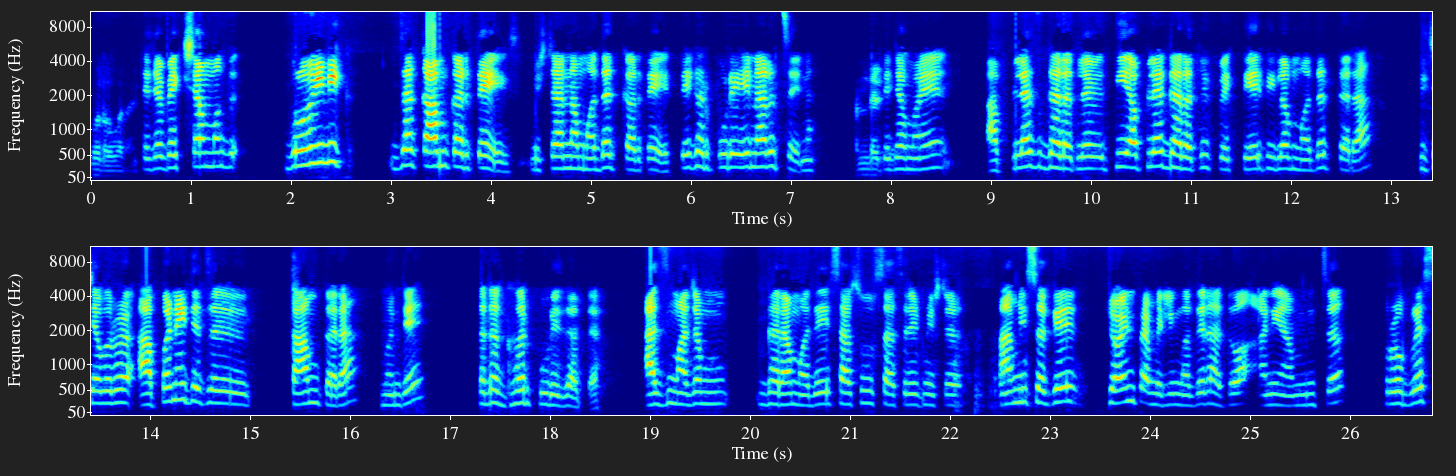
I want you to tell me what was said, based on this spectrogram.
बरोबर आहे. त्याच्यापेक्षा मग गृहिणी जर काम करते मिस्टरांना मदत करते ते घर पुढे येणारच आहे ना. 100%. त्याच्यामुळे आपल्याच घरातल्या ती आपल्या घरातलीच व्यक्ती आहे तिला मदत करा. तिच्याबरोबर आपणही त्याचं काम करा म्हणजे सगळं घर पुढे जात. आज माझ्या घरामध्ये सासू सासरे मिस्टर आम्ही सगळे जॉईंट फॅमिलीमध्ये राहतो आणि आमचं प्रोग्रेस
